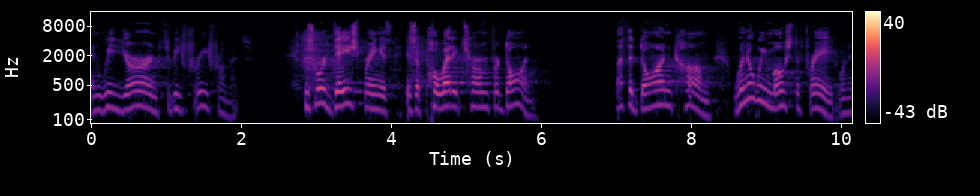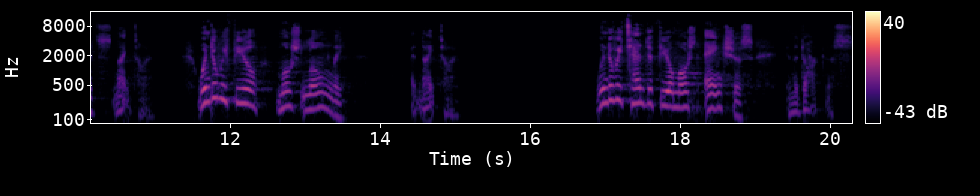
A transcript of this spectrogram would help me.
And we yearn to be free from it. This word dayspring is, is a poetic term for dawn. Let the dawn come. When are we most afraid? When it's nighttime. When do we feel most lonely? At nighttime. When do we tend to feel most anxious? In the darkness.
